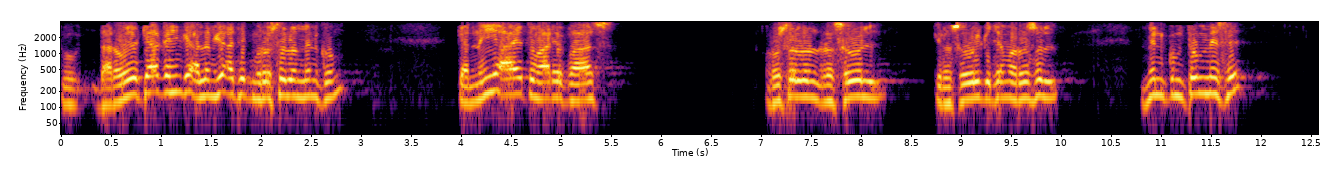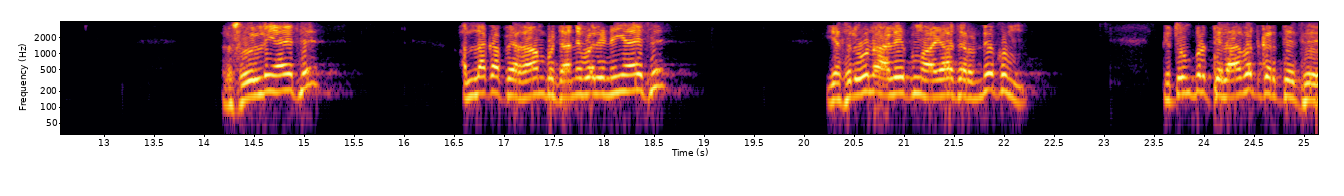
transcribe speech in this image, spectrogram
تو داروغے کیا کہیں گے؟ علم یہ ادھک رسول منکم؟ کیا نہیں آئے تمہارے پاس رسول رسول کہ رسول کی جمع رسول منکم تم میں سے؟ رسول نہیں آئے تھے؟ اللہ کا پیغام پہنچانے والے نہیں آئے تھے؟ یسلون علیکم آیات ربکم، کہ تم پر تلاوت کرتے تھے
